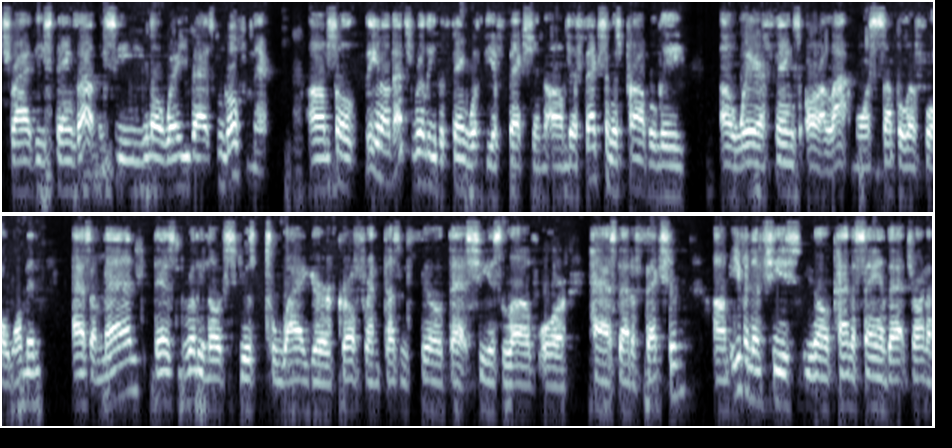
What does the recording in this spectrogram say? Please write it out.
try these things out and see, you know, where you guys can go from there. Um, so you know that's really the thing with the affection. Um, the affection is probably uh, where things are a lot more simpler for a woman. As a man, there's really no excuse to why your girlfriend doesn't feel that she is loved or has that affection. Um, even if she's, you know, kind of saying that during a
